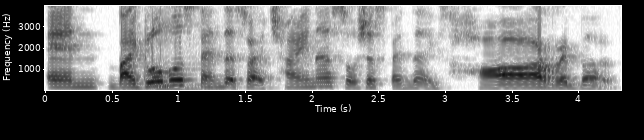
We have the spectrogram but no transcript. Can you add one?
And by global mm. standards, right, China's social spending is horrible.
